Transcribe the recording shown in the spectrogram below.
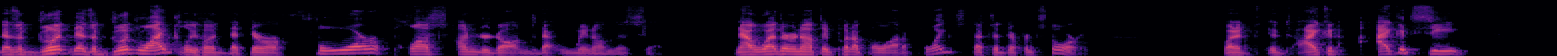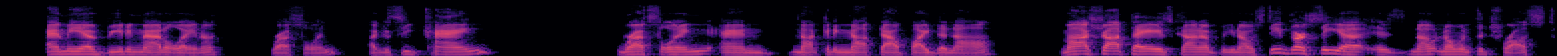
there's a good there's a good likelihood that there are four plus underdogs that win on this slate. Now, whether or not they put up a lot of points, that's a different story. But it, it I could I could see Emeev beating Maddalena wrestling. I could see Kang wrestling and not getting knocked out by Danaa. Machate is kind of, you know, Steve Garcia is no no one to trust.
